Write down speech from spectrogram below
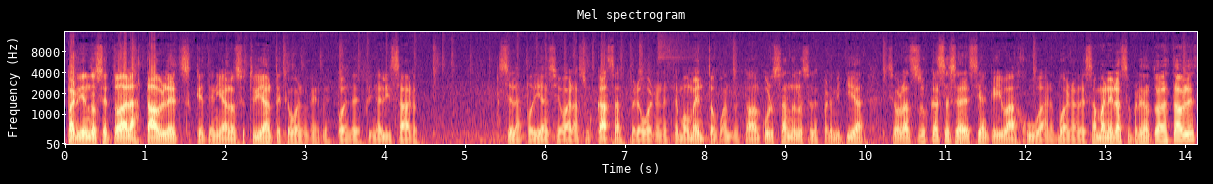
perdiéndose todas las tablets que tenían los estudiantes, que bueno, que después de finalizar se las podían llevar a sus casas, pero bueno, en este momento cuando estaban cursando no se les permitía llevarlas a sus casas, ya decían que iba a jugar. Bueno, de esa manera se perdieron todas las tablets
